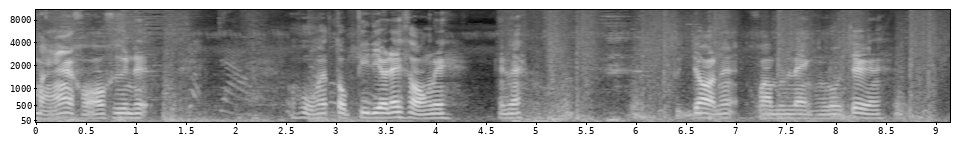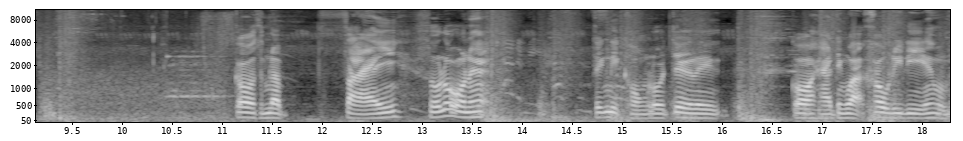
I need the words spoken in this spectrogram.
หมาขอเอาคืนเถอะ โอ้โหถ้าตบทีเดียวได้สองเลย เห็นไหมสุดยอดนะฮะความรุนแรงของโรเจอร์นะ ก็สำหรับสายโซโล่นะฮะ เทคนิคของโรเจอร์เลย ก็หาจังหวะเข้าดีๆครับผม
